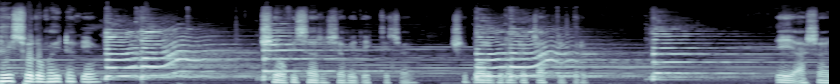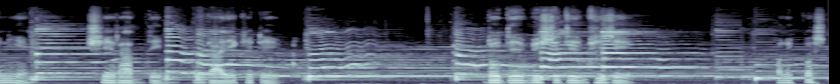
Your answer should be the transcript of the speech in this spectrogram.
সেই ছোট ভাইটাকে সে অফিসার হিসাবে দেখতে চায়। সে বড় ধরে একটা চাকরি করে। এই আশা নিয়ে সে রাত দিন গায়ে খেটে রোদে বৃষ্টিতে ভিজে অনেক কষ্ট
